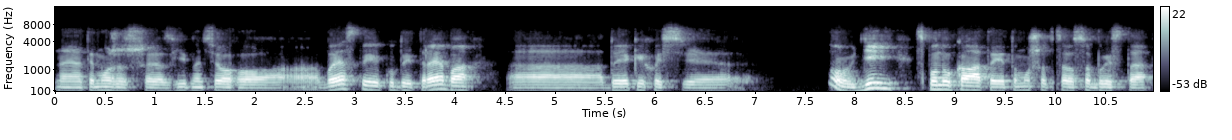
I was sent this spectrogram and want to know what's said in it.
е, ти можеш е, згідно цього е, вести куди треба, до якихось ну, дій спонукати, тому що це особиста,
